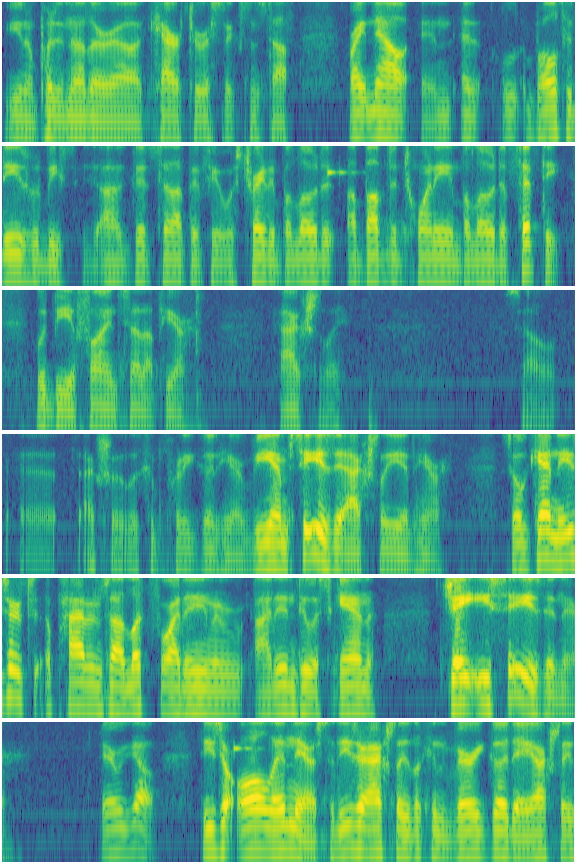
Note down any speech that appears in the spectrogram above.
you know, putting other uh, characteristics and stuff right now, and, and both of these would be a good setup if it was traded below the, above the 20 and below the 50 would be a fine setup here, actually. So uh, actually looking pretty good here. VMC is actually in here. So again, these are patterns I look for. I didn't even I didn't do a scan. JEC is in there. There we go. These are all in there. So these are actually looking very good. They actually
